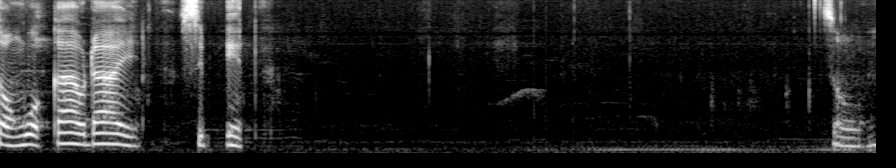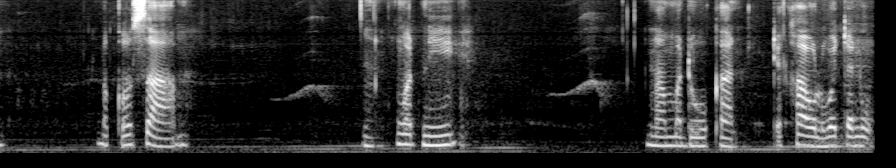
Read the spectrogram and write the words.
สองบวกเก้าได้สิบเอ็ดสองแล้วก็สามงวดนี้ นำมาดูกัน จะเข้าหรือว่าจะหลุด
